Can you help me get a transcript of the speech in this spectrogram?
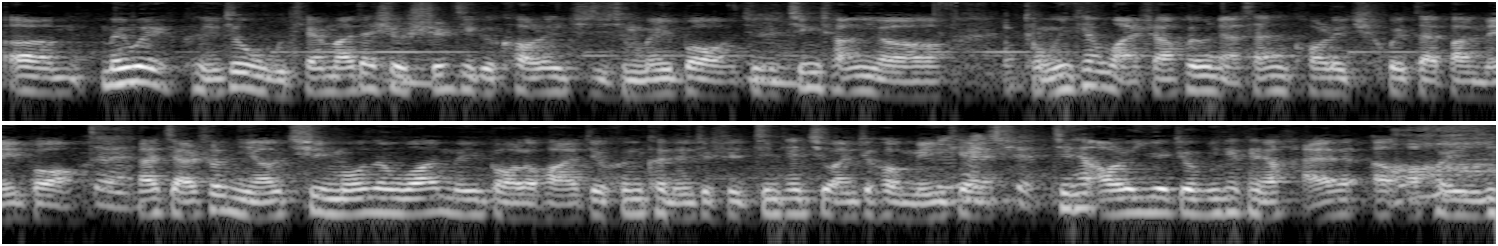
呃，Mayweek 可能就五天嘛，但是有十几个 college 举行 Mayball，就是经常有同一天晚上会有两三个 college 会在办 Mayball。对然后假如说你要去 more than one Mayball 的话，就很可能就是今天去完之后，明天明去今天熬了一夜之后，明天可能还呃熬一夜。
